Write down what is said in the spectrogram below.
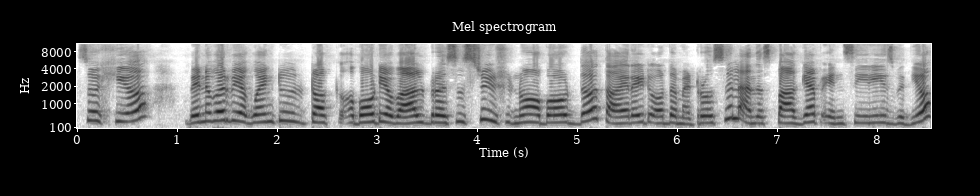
So, here whenever we are going to talk about your valve resistor, you should know about the thyrite or the metrosil and the spark gap in series with your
